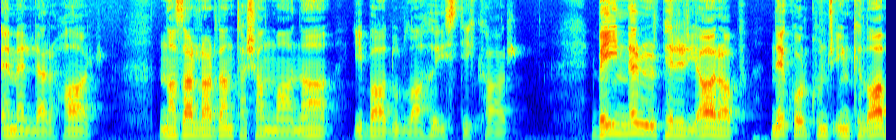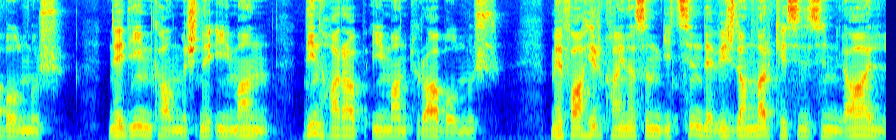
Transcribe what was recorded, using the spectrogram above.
emeller har. Nazarlardan taşan mana, ibadullahı istihkar. Beyinler ürperir ya Rab, ne korkunç inkılap olmuş. Ne din kalmış ne iman, din harap iman türab olmuş. Mefahir kaynasın gitsin de vicdanlar kesilsin lal.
